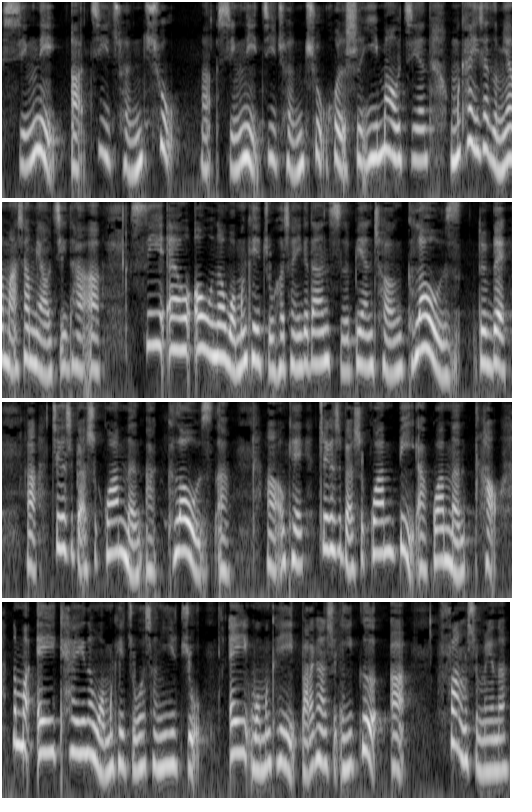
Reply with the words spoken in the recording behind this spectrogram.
行李啊寄存处。啊，行李寄存处或者是衣帽间，我们看一下怎么样？马上秒记它啊！C L O 呢，我们可以组合成一个单词，变成 close，对不对？啊，这个是表示关门啊，close 啊，啊，OK，这个是表示关闭啊，关门。好，那么 A K 呢，我们可以组合成一组，A 我们可以把它看成是一个啊，放什么呀呢？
